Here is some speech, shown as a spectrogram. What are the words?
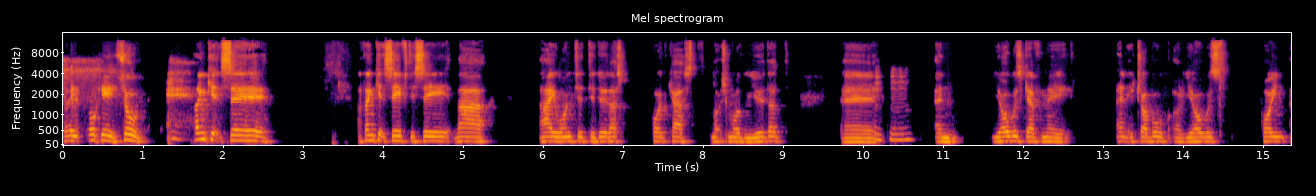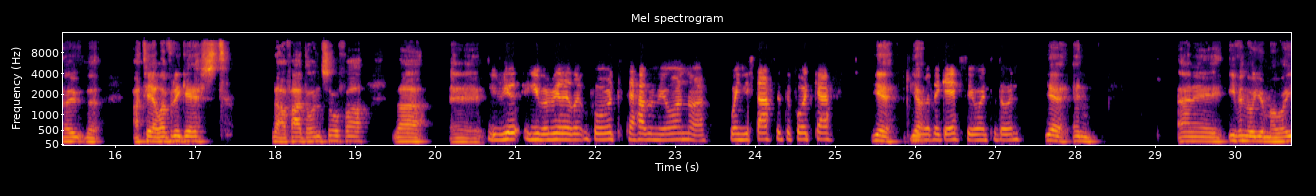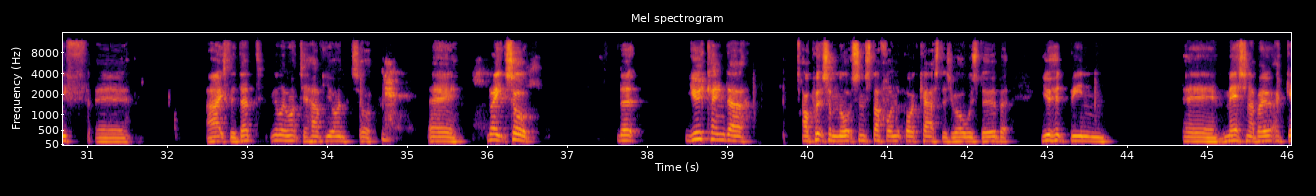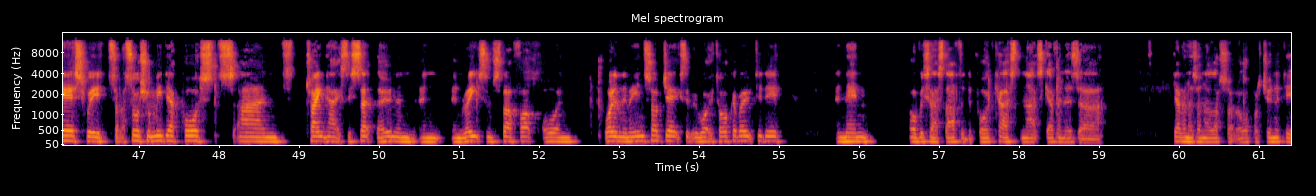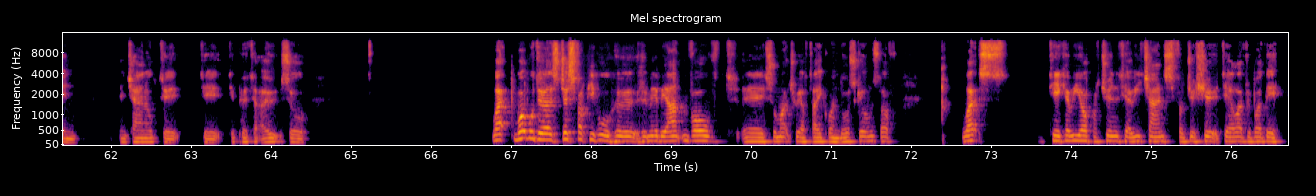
Right. Okay. So I think it's uh, I think it's safe to say that I wanted to do this podcast much more than you did, uh, hmm and you always give me into trouble, or you always point out that I tell every guest that I've had on so far that uh, You re- you were really looking forward to having me on, or when you started the podcast, yeah, yeah. you were the guest you wanted on. yeah, and and uh, even though you're my wife, uh, I actually did really want to have you on. So, uh, right, so that you kind of, I'll put some notes and stuff on the podcast as we always do, but you had been uh, messing about, I guess, with sort of social media posts and trying to actually sit down and, and, and write some stuff up on one of the main subjects that we want to talk about today. And then obviously I started the podcast and that's given us a given us another sort of opportunity and, and channel to, to to put it out. So what we'll do is just for people who, who maybe aren't involved uh, so much with our taekwondo school and stuff, let's take a wee opportunity, a wee chance for just you to tell everybody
